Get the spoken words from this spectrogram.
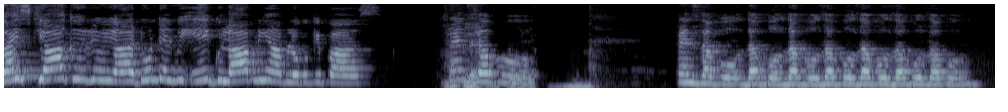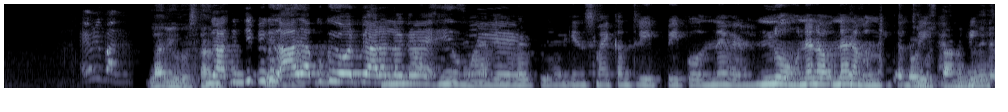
Guys, क्या कर रहे हो यार? Don't tell me एक गुलाब नहीं है आप लोगों के पास. Friends double. Friends double, double, double, double, double, double, double. Everyone. Love you Dostan Yasin ji because आज आपको कोई और प्यारा लग रहा है. No, I will इसलिए. never play against my country people. Never. No, none of none among my country. Dostan I will मैंने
